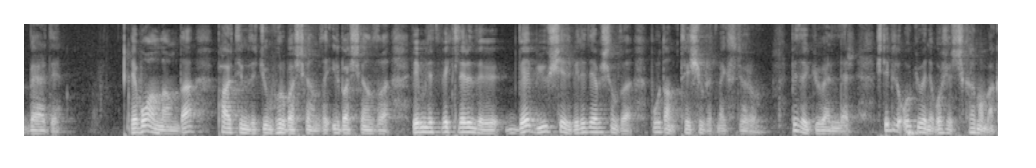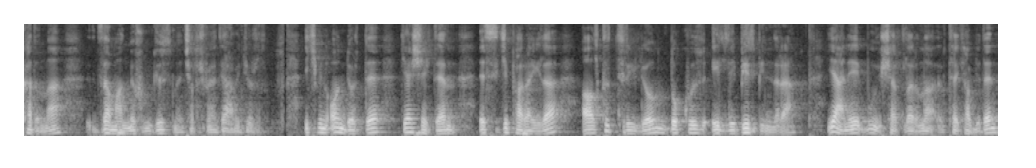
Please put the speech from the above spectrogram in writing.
verdi. Ve bu anlamda partimize, Cumhurbaşkanımıza, il başkanımıza ve milletvekillerimize ve, Büyükşehir Belediye Başkanımıza buradan teşekkür etmek istiyorum. Bize güvenler. İşte biz o güveni boşa çıkarmamak adına zaman mefhum gözünden çalışmaya devam ediyoruz. 2014'te gerçekten eski parayla 6 trilyon 951 bin lira. Yani bu şartlarına tekabül eden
